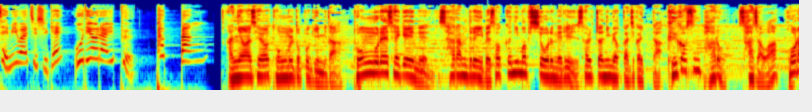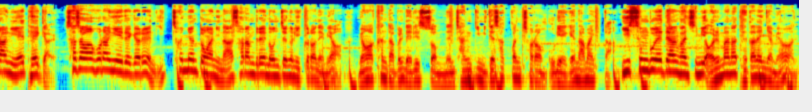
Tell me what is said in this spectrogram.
재미와 지식의 오디오 라이프. 팟빵 안녕하세요. 동물 돋보기입니다. 동물의 세계에는 사람들의 입에서 끊임없이 오르내릴 설전이 몇 가지가 있다. 그것은 바로 사자와 호랑이의 대결. 사자와 호랑이의 대결은 2000년 동안이나 사람들의 논쟁을 이끌어내며 명확한 답을 내릴 수 없는 장기 미제 사건처럼 우리에게 남아있다. 이 승부에 대한 관심이 얼마나 대단했냐면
